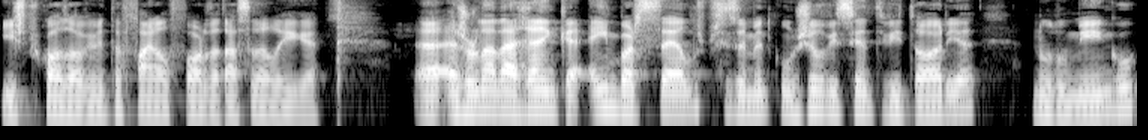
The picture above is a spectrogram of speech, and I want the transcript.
Isto por causa, obviamente, da Final Four da Taça da Liga. A jornada arranca em Barcelos, precisamente com Gil Vicente Vitória no domingo.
